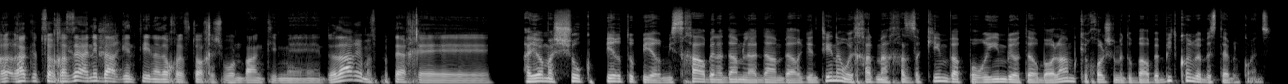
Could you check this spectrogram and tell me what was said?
רק לצורך הזה, אני בארגנטינה לא יכול לפתוח חשבון בנק עם אה, דולרים, אז פותח... היום השוק peer to peer, מסחר בין אדם לאדם בארגנטינה, הוא אחד מהחזקים והפוריים ביותר בעולם, ככל שמדובר בביטקוין וב stablecoins.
